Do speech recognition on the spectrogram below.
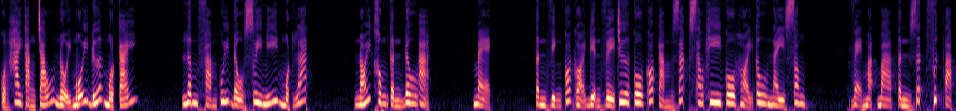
của hai thằng cháu nội mỗi đứa một cái. Lâm phàm cúi đầu suy nghĩ một lát. Nói không cần đâu à. Mẹ! Tần Vịnh có gọi điện về chưa cô có cảm giác sau khi cô hỏi câu này xong. Vẻ mặt bà Tần rất phức tạp.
